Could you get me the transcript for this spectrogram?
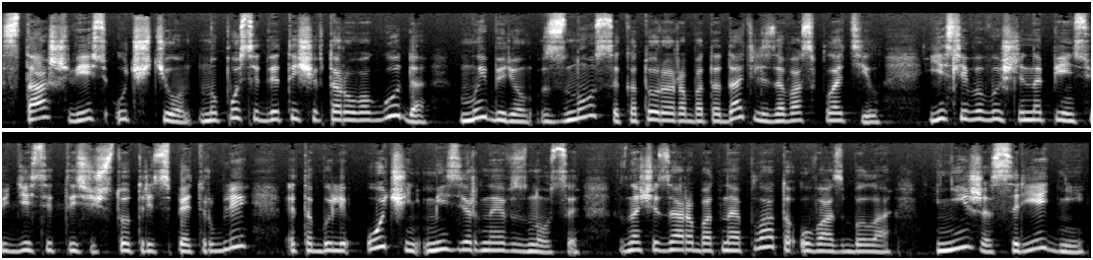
Стаж весь учтен. Но после 2002 года мы берем взносы, которые работодатель за вас платил. Если вы вышли на пенсию 10 135 рублей, это были очень мизерные взносы. Значит, заработная плата у вас была ниже средней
